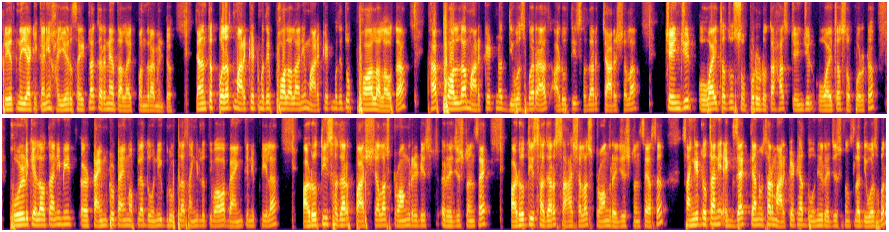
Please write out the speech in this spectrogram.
प्रयत्न या ठिकाणी हायर साईडला करण्यात आला एक पंधरा मिनिटं. त्यानंतर परत मार्केटमध्ये फॉल आला आणि मार्केटमध्ये जो फॉल आला होता ह्या फॉलला मार्केटनं दिवसभर आज अडोतीस हजार चारशेला चेंजिन ओवायचा जो सपोर्ट होता हा चेंजिन ओवायचा सपोर्ट होल्ड केला होता. आणि मी टाइम टू टाइम आपल्या दोन्ही ग्रुपला सांगितलं होती बाबा बँक निफ्टीला अडोतीस हजार पाचशेला स्ट्रॉंग रेजिस्टन्स आहे. अडोतीस हजार सहाशेला स्ट्रॉंग रेजिस्टन्स आहे असं सांगितलं होतं. आणि एक्झॅक्ट त्यानुसार मार्केट ह्या दोन्ही रेजिस्टन्सला दिवसभर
